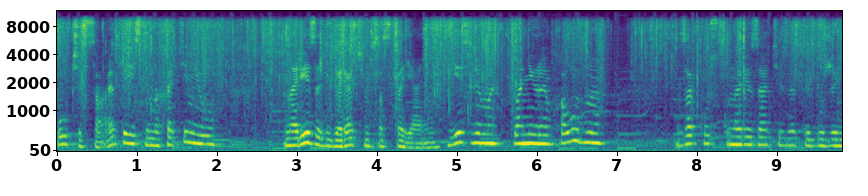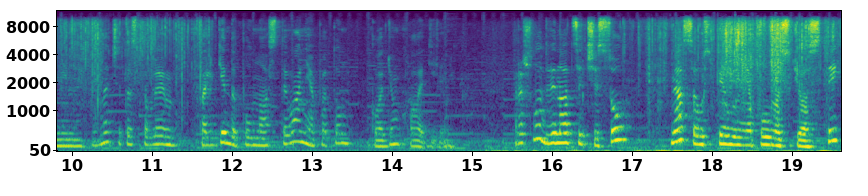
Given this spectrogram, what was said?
полчаса. Это если мы хотим его нарезать в горячем состоянии. Если мы планируем холодную закуску нарезать из этой буженины, значит оставляем в фольге до полного остывания, а потом кладем в холодильник. Прошло 12 часов, мясо успело у меня полностью остыть.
